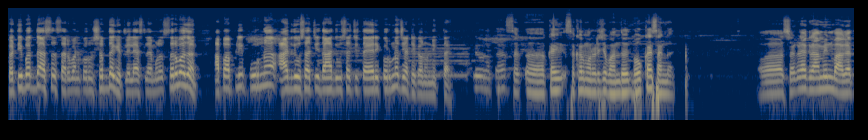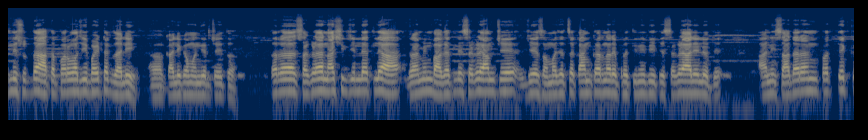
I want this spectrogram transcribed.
कटिबद्ध असं सर्वांकडून शब्द घेतलेले असल्यामुळं सर्वजण आपापली पूर्ण आठ दिवसाची दहा दिवसाची तयारी करूनच या ठिकाणून निघताय काही सकल मराठीचे बांधव भाऊ काय सांगाल? सगळ्या ग्रामीण भागातली सुद्धा आता परवा जी बैठक झाली कालिका मंदिरच्या इथं तर सगळ्या नाशिक जिल्ह्यातल्या ग्रामीण भागातले सगळे आमचे जे समाजाचं काम करणारे प्रतिनिधी ते सगळे आलेले होते. आणि साधारण प्रत्येक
